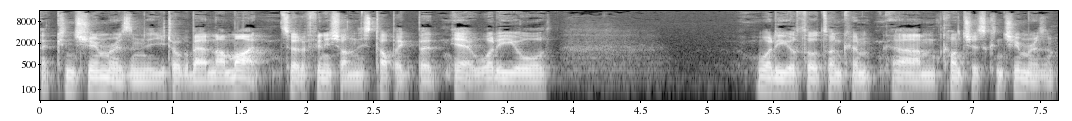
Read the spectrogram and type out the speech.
uh, consumerism that you talk about? And I might sort of finish on this topic, but yeah, what are your what are your thoughts on con- um, conscious consumerism?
